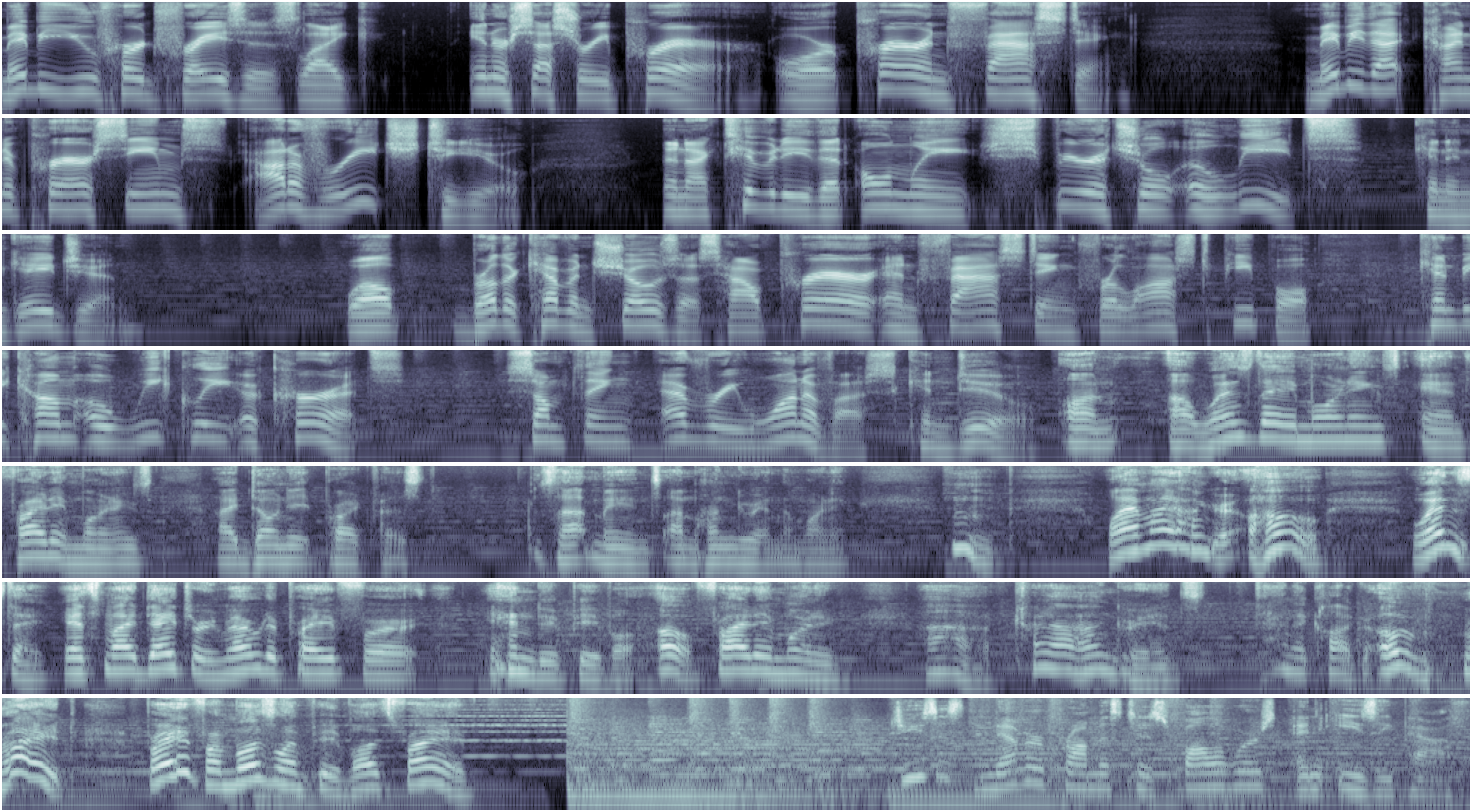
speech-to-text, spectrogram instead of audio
Maybe you've heard phrases like intercessory prayer or prayer and fasting. Maybe that kind of prayer seems out of reach to you, an activity that only spiritual elites can engage in. Well, Brother Kevin shows us how prayer and fasting for lost people can become a weekly occurrence, something every one of us can do. On uh, Wednesday mornings and Friday mornings, I don't eat breakfast. So that means I'm hungry in the morning. Hmm, why am I hungry? Oh, Wednesday, it's my day to remember to pray for Hindu people. Oh, Friday morning, ah, kind of hungry. It's 10 o'clock. Oh, right, pray for Muslim people. It's Friday. Jesus never promised his followers an easy path.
